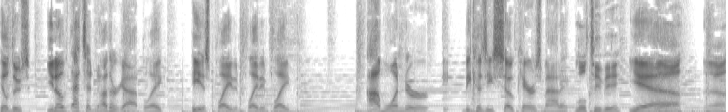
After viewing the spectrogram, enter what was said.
He'll do. You know, that's another guy, Blake. He has played and played and played. I wonder because he's so charismatic. Little TV. Yeah, Yeah, yeah,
